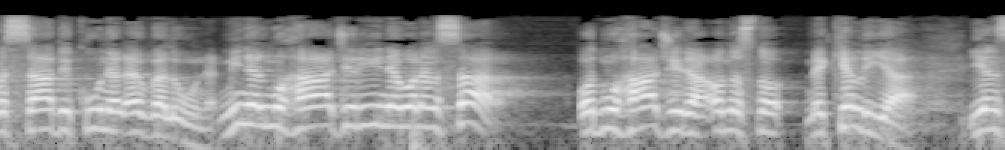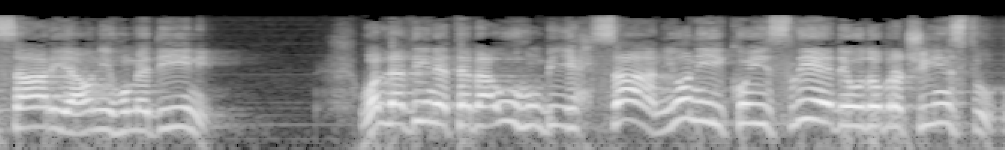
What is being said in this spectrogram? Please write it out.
والسابقون الأولون من المهاجرين والأنصار od muhađira, odnosno Mekelija i Ansarija, oni u Medini, وَالَّذِينَ تَبَعُوهُمْ بِإِحْسَانِ I oni koji slijede u dobročinstvu.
